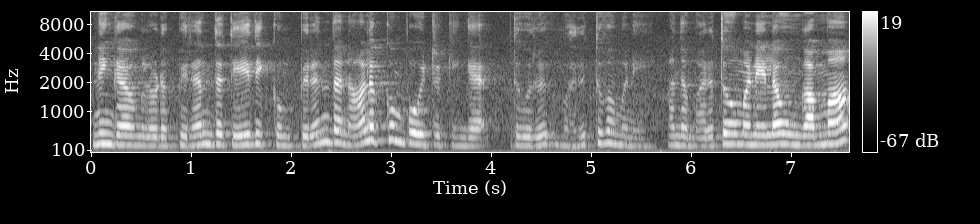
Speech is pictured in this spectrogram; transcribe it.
நீங்கள் உங்களோட பிறந்த தேதிக்கும் பிறந்த நாளுக்கும் போயிட்டுருக்கீங்க. இது ஒரு மருத்துவமனை. அந்த மருத்துவமனையில் உங்கள் அம்மா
